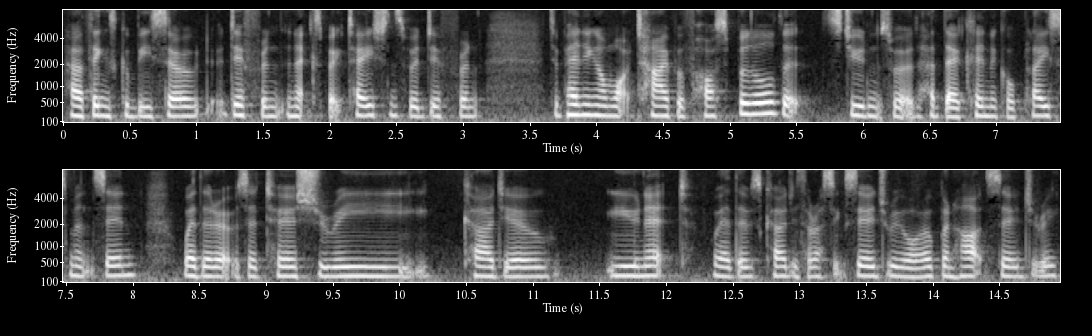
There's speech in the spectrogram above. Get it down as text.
how things could be so different and expectations were different depending on what type of hospital that students were, had their clinical placements in, whether it was a tertiary cardio unit where there was cardiothoracic surgery or open heart surgery,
